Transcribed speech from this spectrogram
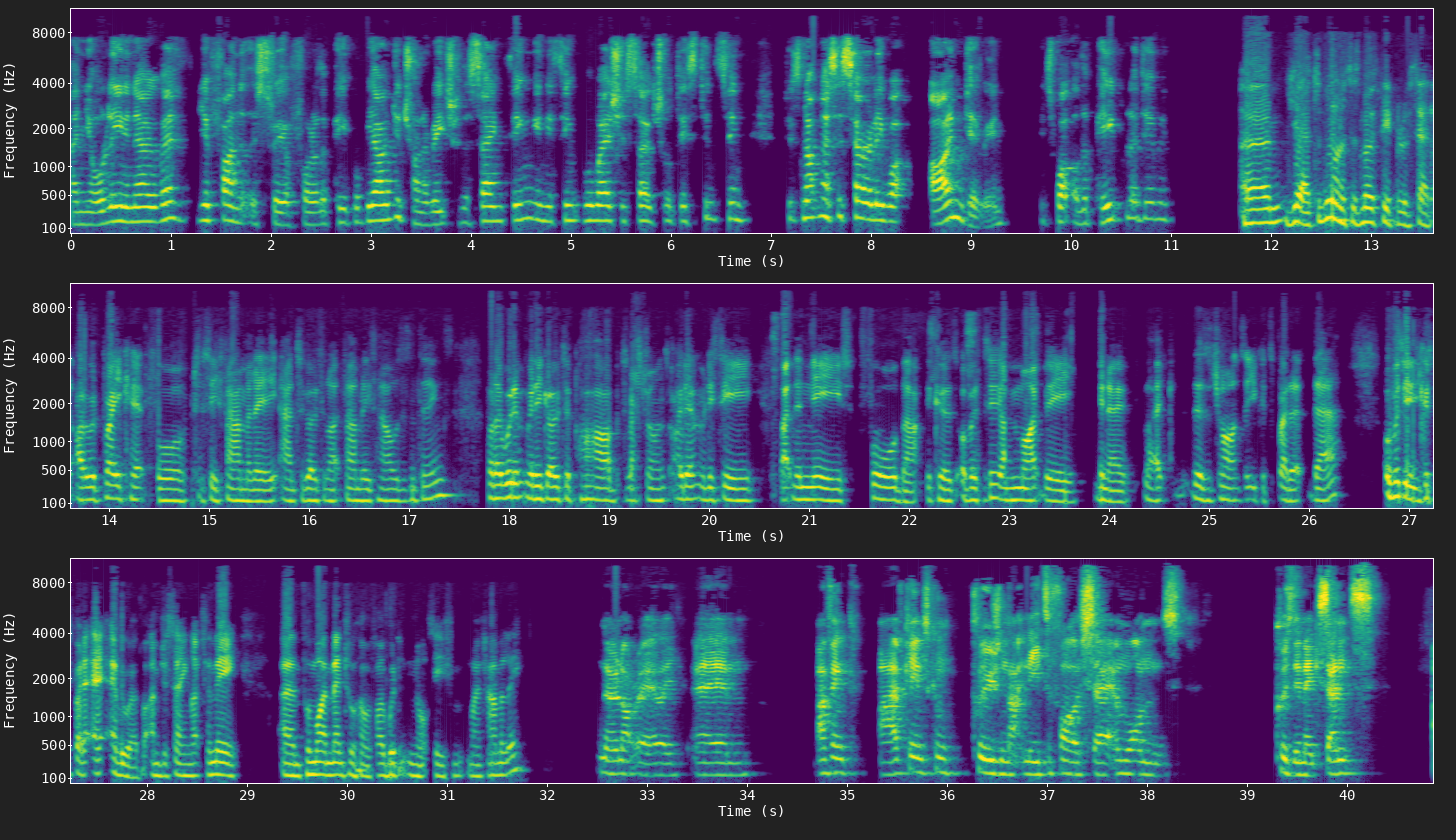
and you're leaning over, you find that there's three or four other people behind you trying to reach for the same thing, and you think, well, where's your social distancing? It's not necessarily what I'm doing, it's what other people are doing. Um, yeah, to be honest, as most people have said, I would break it for to see family and to go to like families' houses and things, but I wouldn't really go to pubs, restaurants. I don't really see like the need for that because obviously I might be, you know, like there's a chance that you could spread it there. Obviously, you could spread it everywhere, but I'm just saying, like for me, um, for my mental health, I wouldn't not see my family. No, not really. Um, I think I've came to conclusion that I need to follow certain ones because they make sense.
